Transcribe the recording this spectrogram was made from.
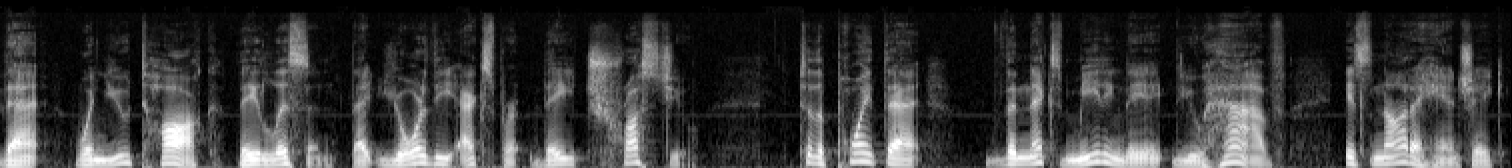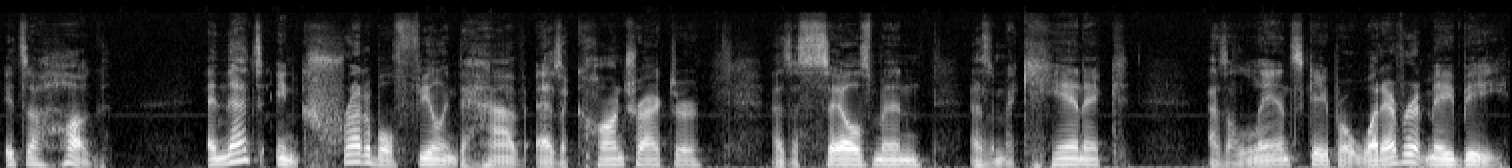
that when you talk, they listen, that you're the expert, they trust you to the point that the next meeting they, you have, it's not a handshake, it's a hug. And that's incredible feeling to have as a contractor, as a salesman, as a mechanic, as a landscaper, whatever it may be.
